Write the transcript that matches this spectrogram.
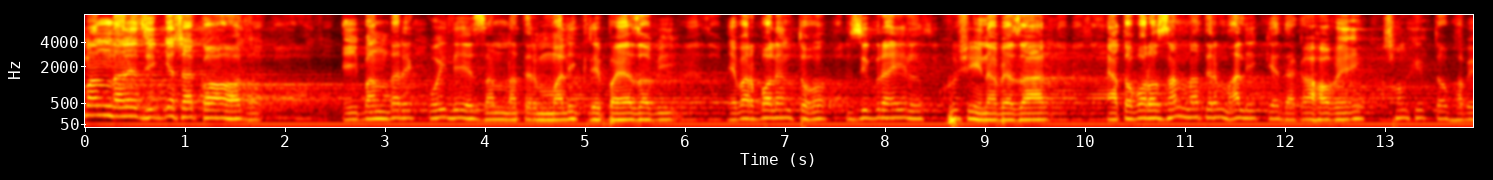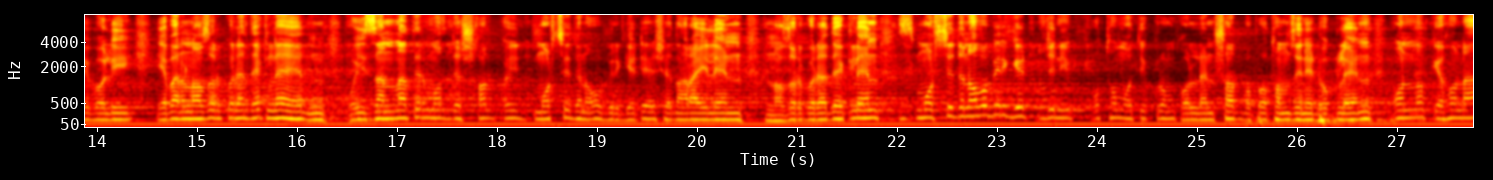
বান্দারে জিজ্ঞাসা কর এই বান্দারে কইলে জান্নাতের মালিক রে পায়া যাবি। এবার বলেন তো, জিব্রাইল খুশি না বেজার? এত বড় জান্নাতের মালিককে দেখা হবে। সংক্ষিপ্তভাবে বলি, এবার নজর করে দেখলেন, ওই জান্নাতের মধ্যে সর্ব ওই মসজিদে নববীর গেটে এসে দাঁড়াইলেন। নজর করে দেখলেন, মসজিদ নববীর গেট যিনি প্রথম অতিক্রম করলেন, সর্বপ্রথম যিনি ঢুকলেন, অন্য কেহ না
